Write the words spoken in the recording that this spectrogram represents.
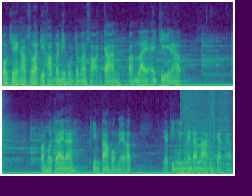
โอเคครับ สวัสดีครับ วันนี้ผมจะมาสอนการปั๊มไลค์ไอจีนะครับ ปั๊มหัวใจนะ พิมพ์ตามผมเลยครับ เดี๋ยวทิ้งลิงก์ไว้ด้านล่างเหมือนกันนะครับ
